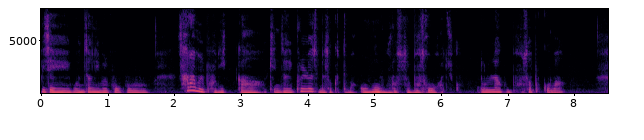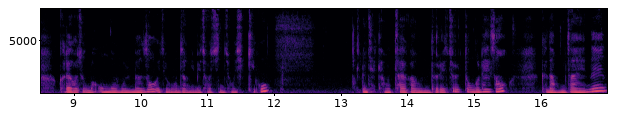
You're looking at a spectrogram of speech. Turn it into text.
이제 원장님을 보고 사람을 보니까 긴장이 풀려지면서 그때 막 엉엉 울었어요. 무서워가지고 놀라고 무섭고 막 그래가지고 막 엉엉 울면서 이제 원장님이 저 진정시키고 이제 경찰관분들이 출동을 해서 그 남자애는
